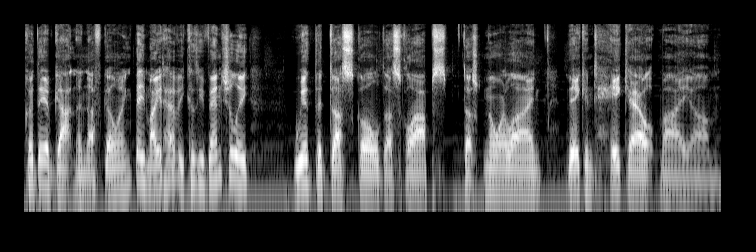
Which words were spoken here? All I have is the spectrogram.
Could they have gotten enough going? They might have, because eventually, with the Duskull, Dusclops, Dusknoir line, they can take out my um,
